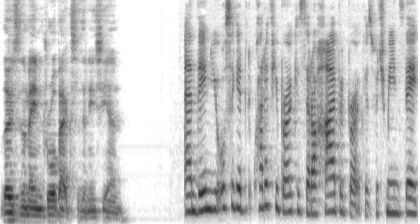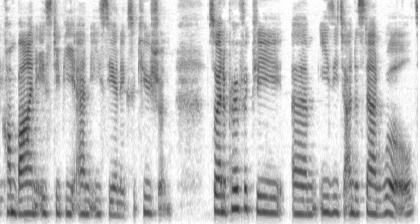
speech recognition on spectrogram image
Those are the main drawbacks of an ECN. And then you also get quite a few brokers that are hybrid brokers, which means they combine STP and ECN execution. So, in a perfectly um, easy to understand world,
